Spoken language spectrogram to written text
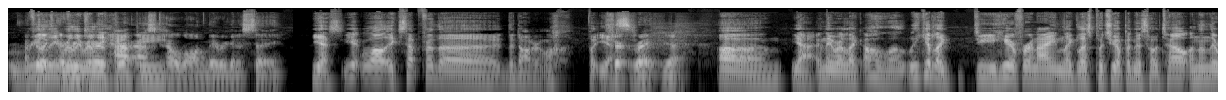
feel like really really really happy how long they were going to stay. yes yeah well except for the the daughter-in-law but yes Sure, right, yeah. um yeah and they were like oh well we could like do you here for a night and like let's put you up in this hotel and then they're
